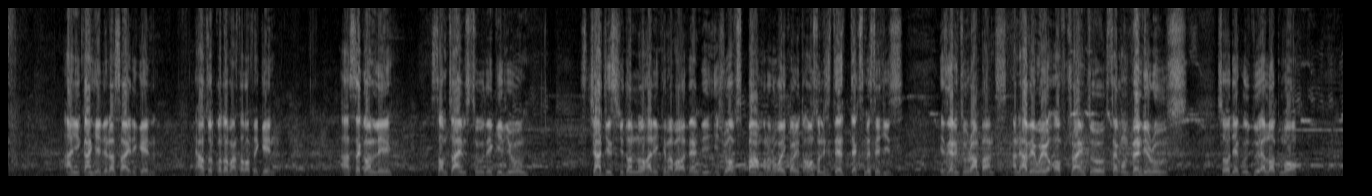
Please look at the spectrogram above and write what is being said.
And you can't hear the other side again. You have to cut off and start off again. And secondly, sometimes too, they give you charges you don't know how they came about. Then the issue of spam, I don't know what you call it, unsolicited text messages is getting too rampant. And they have a way of trying to circumvent the rules. So they could do a lot more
